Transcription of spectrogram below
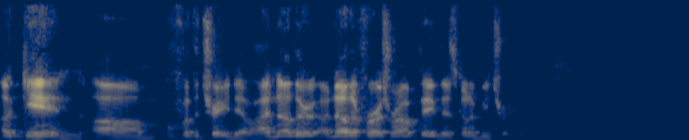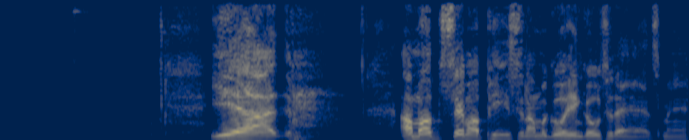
again um, before the trade deadline. Another another first round pick that's going to be traded. Yeah, I, am gonna say my piece, and I'm gonna go ahead and go to the ads, man.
